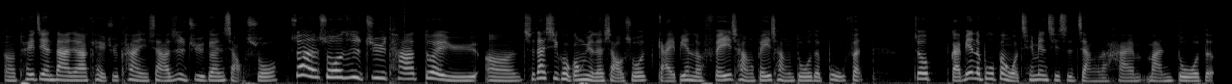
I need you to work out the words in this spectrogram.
呃推荐大家可以去看一下日剧跟小说。虽然说日剧它对于呃池袋西口公园的小说改编了非常非常多的部分。就改编的部分，我前面其实讲了还蛮多的，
